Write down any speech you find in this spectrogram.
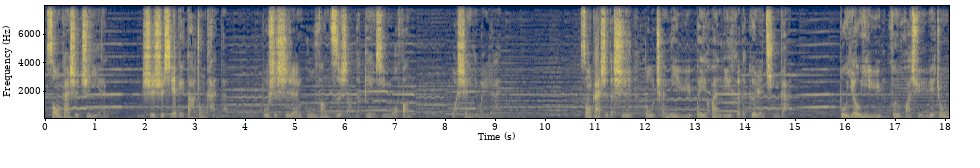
宋干事直言，诗是写给大众看的，不是诗人孤芳自赏的变形魔方。我深以为然。宋干事的诗不沉溺于悲欢离合的个人情感，不游弋于风花雪月中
